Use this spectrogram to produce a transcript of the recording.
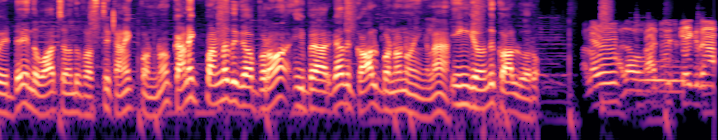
போயிட்டு இந்த வாட்சை வந்து ஃபர்ஸ்ட் கனெக்ட் பண்ணணும். கனெக்ட் பண்ணதுக்கு அப்புறம் இப்போ யாருக்காவது கால் பண்ணணும்னு வைங்களேன். இங்க வந்து கால் வரும். ஹலோ ஹலோ கேக்குதா?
